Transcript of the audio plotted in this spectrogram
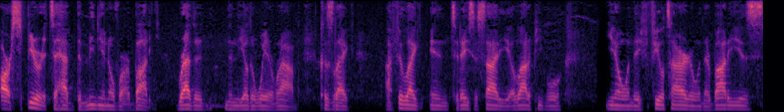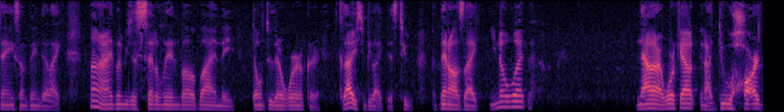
our spirit to have dominion over our body rather than the other way around. Because like I feel like in today's society, a lot of people, you know, when they feel tired or when their body is saying something, they're like, "All right, let me just settle in," blah blah blah, and they don't do their work. Or because I used to be like this too, but then I was like, you know what? Now that I work out and I do hard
